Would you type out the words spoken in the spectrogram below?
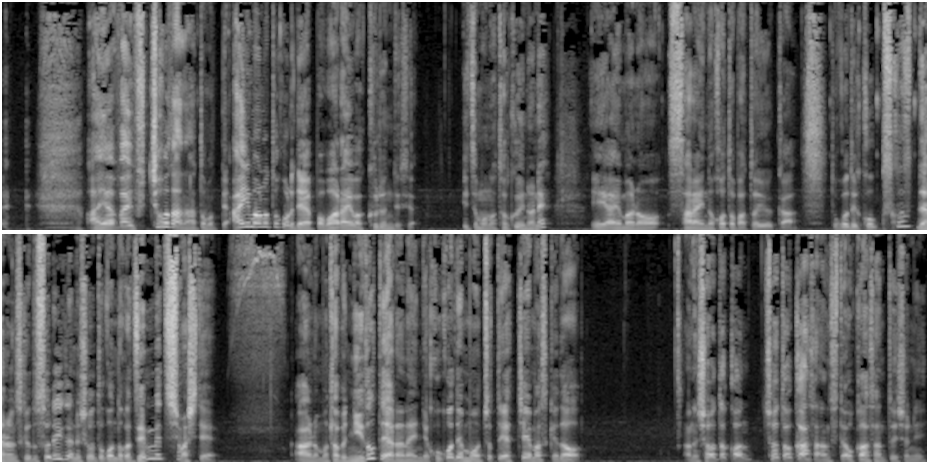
あ、やばい、不調だなと思って、合間のところでやっぱ笑いは来るんですよ。いつもの得意のね、えー、合間のさらいの言葉というか、とこでこう、クスクスってなるんですけど、それ以外のショートコントが全滅しまして、あの、もう多分二度とやらないんで、ここでもうちょっとやっちゃいますけど、あの、ショートコン、ショートお母さんつってお母さんと一緒に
